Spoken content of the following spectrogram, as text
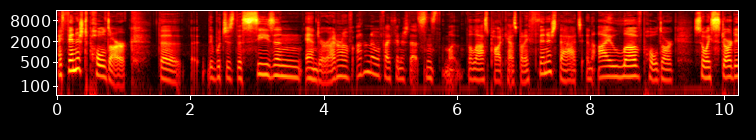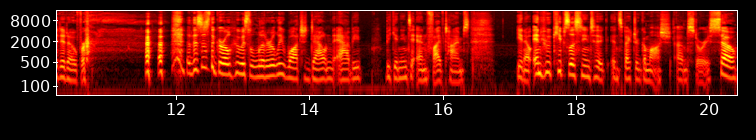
I finished Poldark the which is the season ender. I don't know if I don't know if I finished that since my, the last podcast, but I finished that and I love Poldark, so I started it over. now, this is the girl who has literally watched Downton Abbey beginning to end five times, you know, and who keeps listening to Inspector Gamache um, stories. So,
